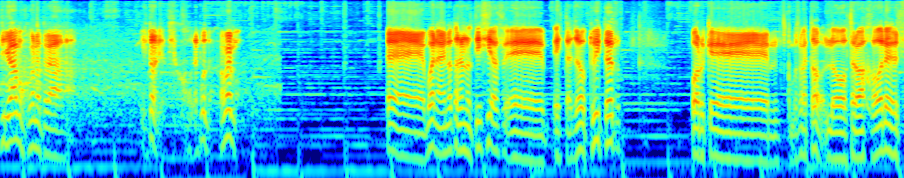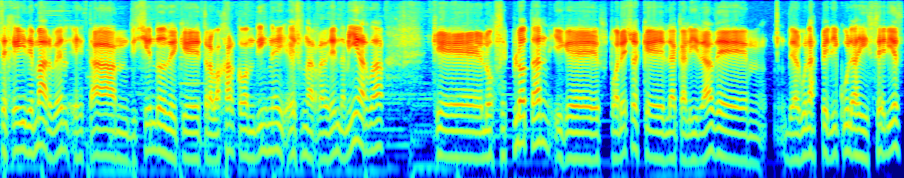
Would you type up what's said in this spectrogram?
Sigamos con otra historia, hijo de puta. Nos vemos. Eh, bueno, en otras noticias eh, estalló Twitter porque, como se llama esto, los trabajadores del CGI de Marvel están diciendo de que trabajar con Disney es una reverenda mierda, que los explotan y que por eso es que la calidad de, de algunas películas y series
